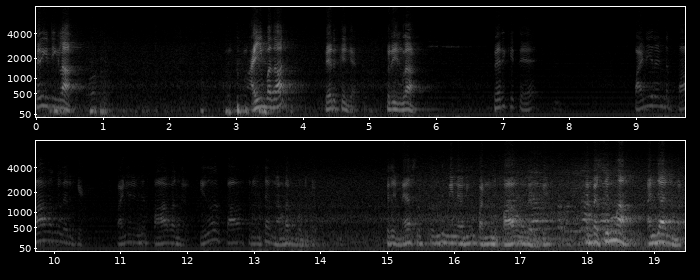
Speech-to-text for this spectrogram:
பெருக்கிட்டீங்களா? ஐம்பதா? பெருக்குங்க. புரியுங்களா பெருக்கிட்டு பனிரெண்டு பாவங்கள் இருக்கு. பனிரெண்டு பாவங்கள். ஏதோ ஒரு பாவத்தில் வச்சு நம்பர் போட்டுக்க. சரி நேசத்துக்கு வந்து மீன் வரைக்கும் பன்னெண்டு பாவங்கள் இருக்கு. இப்போ சிம்மா அஞ்சாம் நம்பர்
